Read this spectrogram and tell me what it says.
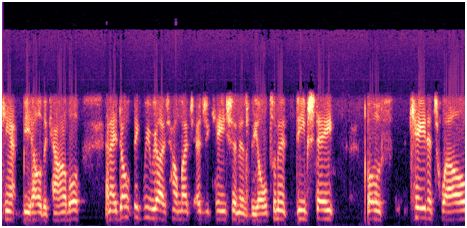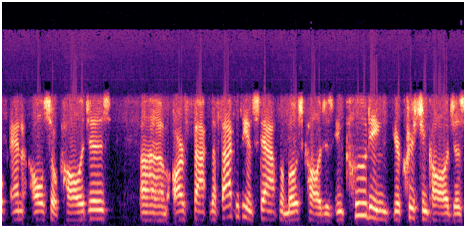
can't be held accountable. And I don't think we realize how much education is the ultimate deep state, both K to 12 and also colleges. Um, our fac- the faculty and staff of most colleges, including your Christian colleges,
